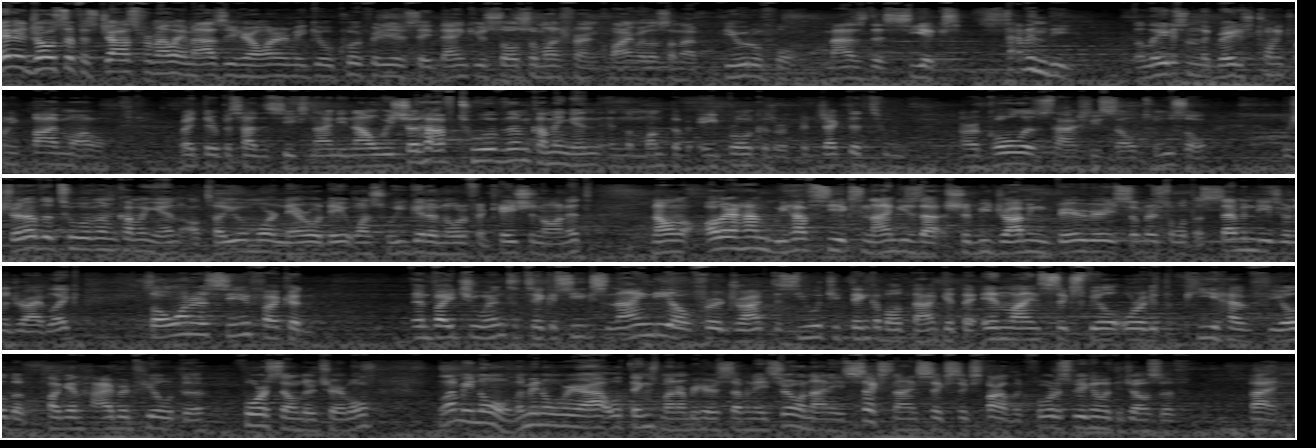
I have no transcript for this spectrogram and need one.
Hey there, Joseph. It's Jas from LA Mazda here. I wanted to make you a quick video to say thank you so, so much for inquiring with us on that beautiful Mazda CX-70, the latest and the greatest 2025 model, right there beside the CX-90. Now, we should have two of them coming in in the month of April because we're projected to, our goal is to actually sell two, so we should have the two of them coming in. I'll tell you a more narrow date once we get a notification on it. Now, on the other hand, we have CX-90s that should be driving very, very similar to what the 70 is going to drive like. So I wanted to see if I could invite you in to take a CX-90 out for a drive to see what you think about that. Get the inline six feel or get the PHEV feel, the plug-in hybrid feel with the four-cylinder turbo. Let me know. Let me know where you're at with things. My number here is 780-986-9665. Look forward to speaking with you, Joseph. Bye.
